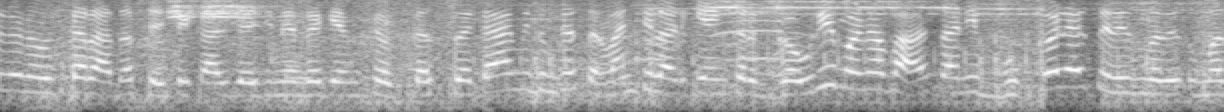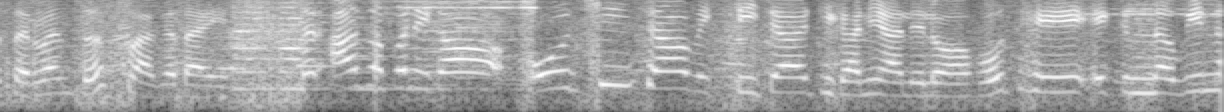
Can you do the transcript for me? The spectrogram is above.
हॅलो नमस्कार आदाब शशिकाल जय जिनेंद्र गेम शो कसं काय? मी तुमच्या सर्वांची लाडकी अँकर गौरी बनभास आणि भुक्कड या सिरीजमध्ये तुम्हा सर्वांचं स्वागत आहे. तर आज आपण एका ओळखीच्या व्यक्तीच्या ठिकाणी आलेलो आहोत. हे एक नवीन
